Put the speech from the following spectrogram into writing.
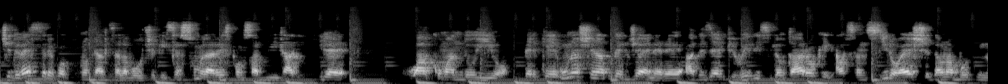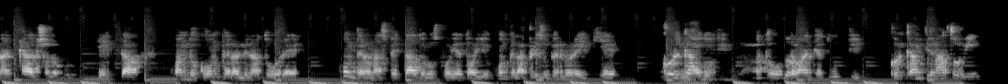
ci deve essere qualcuno che alza la voce, che si assume la responsabilità di dire qua comando io, perché una scena del genere, ad esempio, vedi Lautaro che al San Siro esce da una, bot- una calcio alla bottiglietta quando Conte era allenatore. Conte non ha aspettato lo spogliatoio, Conte l'ha preso per le orecchie col ca- modo figurato davanti a tutti. Col campionato vinto.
